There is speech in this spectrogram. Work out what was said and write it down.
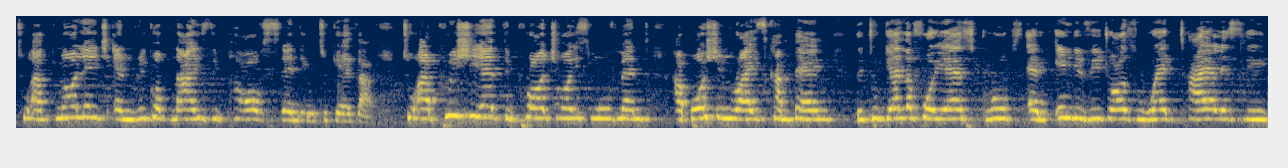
to acknowledge and recognize the power of standing together, to appreciate the pro-choice movement, abortion rights campaign, the Together for Yes groups and individuals who work tirelessly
